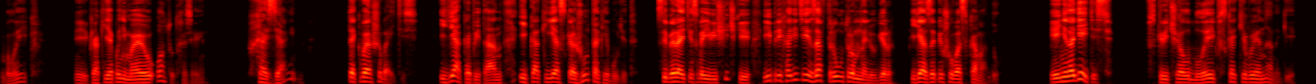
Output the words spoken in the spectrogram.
«Блейк. И, как я понимаю, он тут хозяин». «Хозяин? Так вы ошибаетесь. Я капитан, и как я скажу, так и будет. Собирайте свои вещички и приходите завтра утром на люгер. Я запишу вас в команду». «И не надейтесь!» — вскричал Блейк, вскакивая на ноги.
